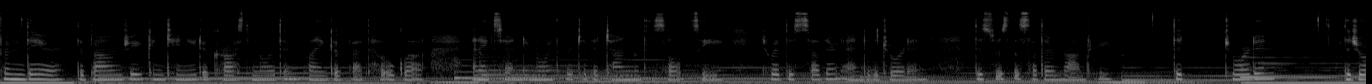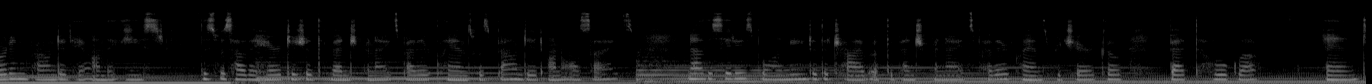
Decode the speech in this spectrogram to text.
From there, the boundary continued across the northern flank of Beth Hoglah and extended northward to the tongue of the Salt Sea, toward the southern end of the Jordan. This was the southern boundary. The Jordan, the Jordan bounded it on the east. This was how the heritage of the Benjaminites by their clans was bounded on all sides. Now the cities belonging to the tribe of the Benjaminites by their clans were Jericho, Beth Hoglah, and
